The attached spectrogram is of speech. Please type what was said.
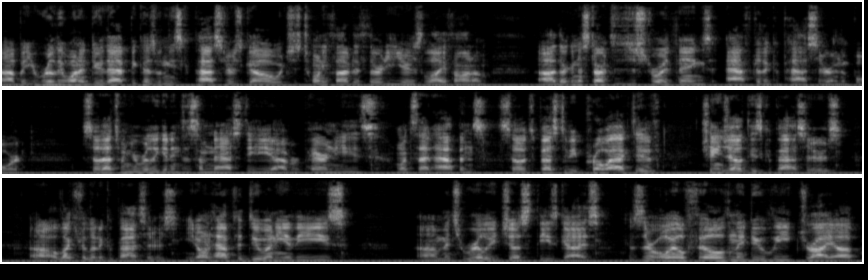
Uh, but you really want to do that because when these capacitors go, which is 25 to 30 years life on them, they're going to start to destroy things after the capacitor and the board. So that's when you really get into some nasty uh, repair needs once that happens. So it's best to be proactive, change out these capacitors, uh, electrolytic capacitors. You don't have to do any of these. Um, it's really just these guys because they're oil filled and they do leak, dry up,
